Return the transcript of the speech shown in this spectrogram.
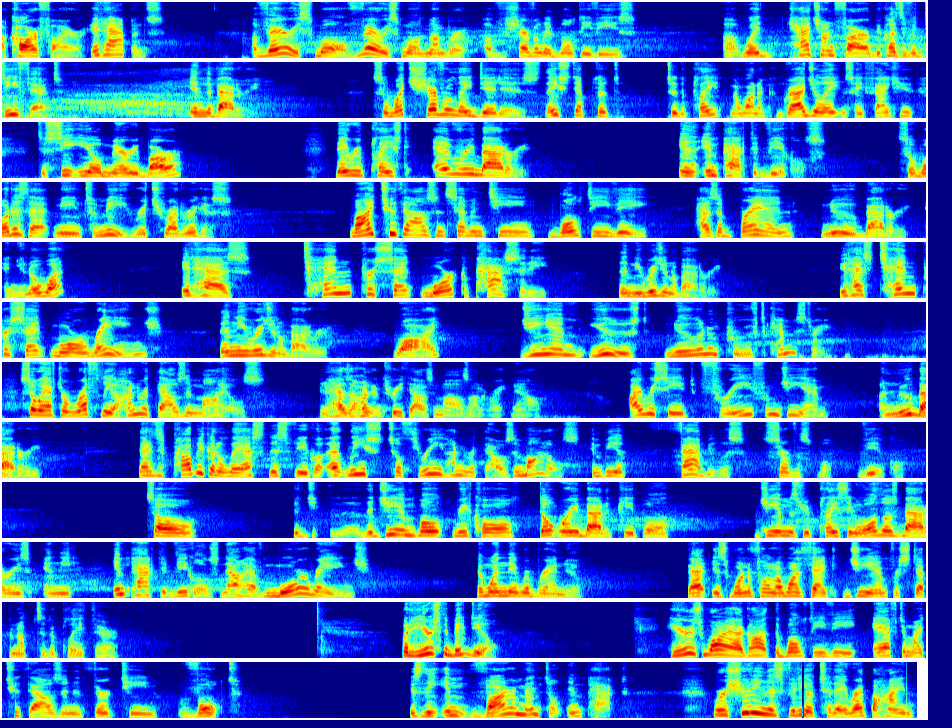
a car fire. It happens. A very small, very small number of Chevrolet Bolt EVs uh, would catch on fire because of a defect in the battery. So what Chevrolet did is they stepped to, the plate. And I want to congratulate and say thank you to CEO Mary Barra. They replaced every battery in impacted vehicles. So what does that mean to me, Rich Rodriguez? My 2017 Bolt EV has a brand new battery. And you know what? It has 10% more capacity than the original battery. It has 10% more range than the original battery. Why? GM used new and improved chemistry. So after roughly 100,000 miles, and it has 103,000 miles on it right now, I received free from GM a new battery that is probably going to last this vehicle at least till 300,000 miles and be a fabulous serviceable vehicle. So the, the GM Bolt recall, don't worry about it, people. GM is replacing all those batteries and the impacted vehicles now have more range than when they were brand new. That is wonderful, and I want to thank GM for stepping up to the plate there. But here's the big deal. Here's why I got the Bolt EV after my 2013 Volt is the environmental impact. We're shooting this video today right behind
